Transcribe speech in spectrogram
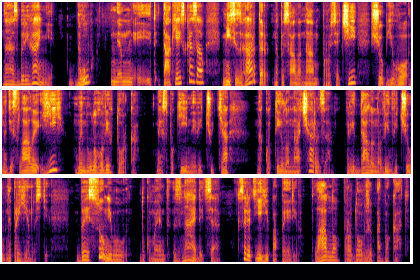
на зберіганні. Був? Так я й сказав. Місіс Гартер написала нам просячи, щоб його надіслали їй минулого вівторка. Неспокійне відчуття накотило на Чарльза. Віддалено він відчув неприємності. Без сумніву, документ знайдеться серед її паперів, плавно продовжив адвокат.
